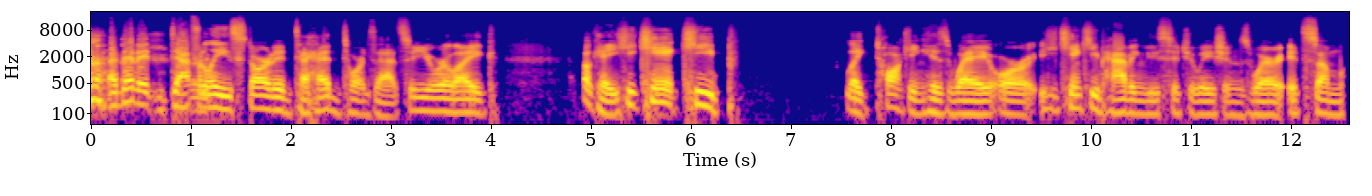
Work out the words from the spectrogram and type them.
and then it definitely started to head towards that. So you were like, okay, he can't keep like talking his way or he can't keep having these situations where it's some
